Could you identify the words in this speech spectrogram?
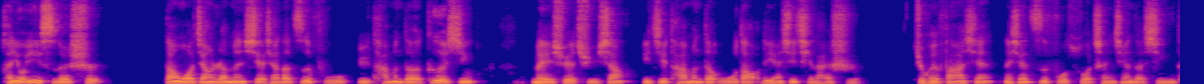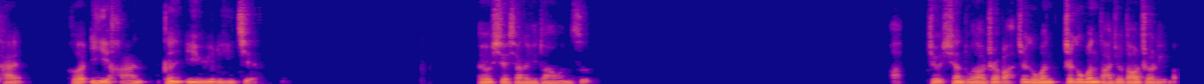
很有意思的是，当我将人们写下的字符与他们的个性、美学取向以及他们的舞蹈联系起来时，就会发现那些字符所呈现的形态和意涵更易于理解。他又写下了一段文字。就先读到这儿吧，这个问这个问答就到这里了。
